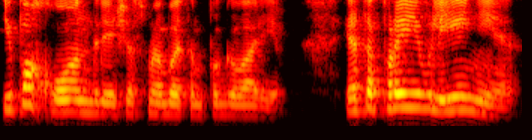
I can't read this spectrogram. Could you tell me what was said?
Ипохондрия, сейчас мы об этом поговорим. Это проявление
